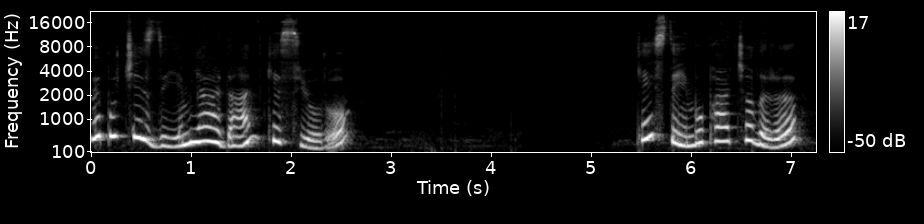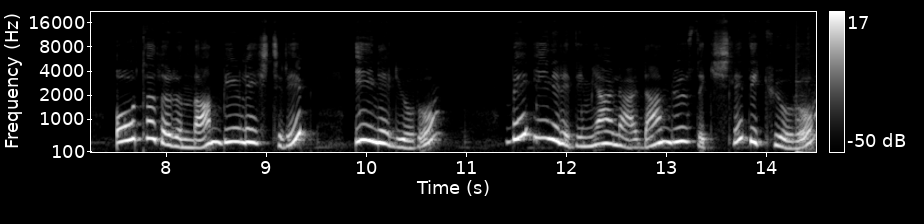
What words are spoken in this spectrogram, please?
Ve bu çizdiğim yerden kesiyorum. Kestiğim bu parçaları ortalarından birleştirip iğneliyorum. Ve iğnelediğim yerlerden düz dikişle dikiyorum.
